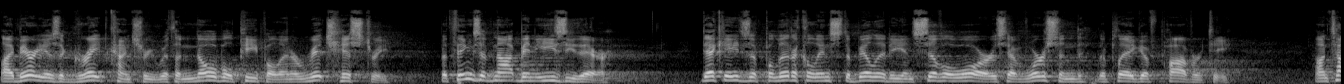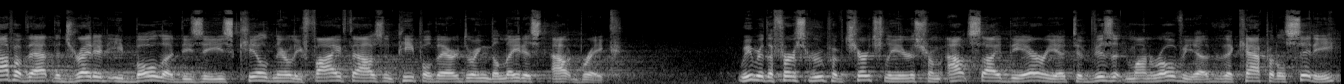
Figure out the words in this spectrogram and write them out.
Liberia is a great country with a noble people and a rich history, but things have not been easy there. Decades of political instability and civil wars have worsened the plague of poverty. On top of that, the dreaded Ebola disease killed nearly 5,000 people there during the latest outbreak. We were the first group of church leaders from outside the area to visit Monrovia, the capital city,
